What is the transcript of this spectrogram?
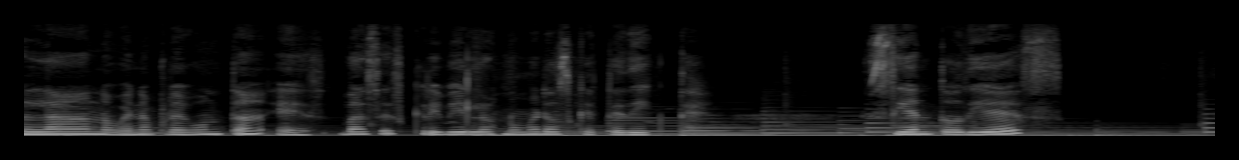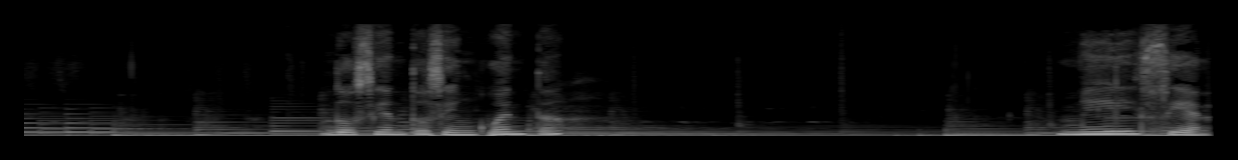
La novena pregunta es, vas a escribir los números que te dicte. 110, 250, 1100.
